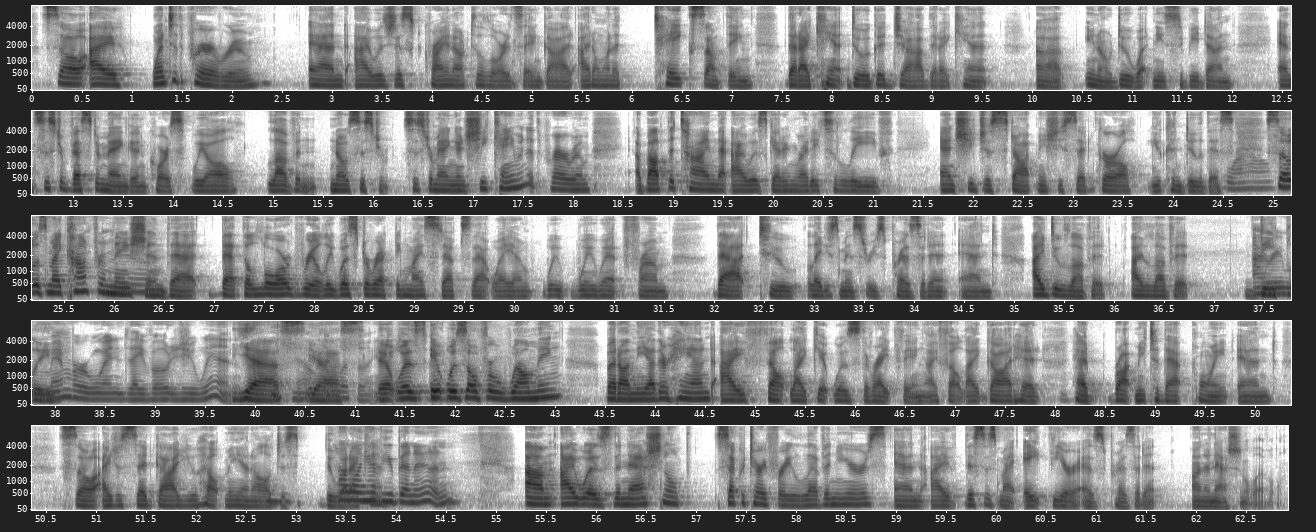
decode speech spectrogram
So I went to the prayer room and I was just crying out to the Lord and saying, God, I don't want to take something that I can't do a good job, that I can't, uh, you know, do what needs to be done. And Sister Vesta Mangun, of course, we all love and know Sister Sister Mangun. She came into the prayer room about the time that I was getting ready to leave, and she just stopped me. She said, "Girl, you can do this." Wow. So it was my confirmation yeah. that that the Lord really was directing my steps that way, and we we went from that to Ladies Ministries president, and I do love it. I love it deeply. I remember when they voted you in. Yes, yeah, yes. Was it was it was overwhelming, but on the other hand, I felt like it was the right thing. I felt like God had had brought me to that point, and so I just said, God, you help me, and I'll mm-hmm. just do How what I can. How long have you been in? Um, I was the national secretary for 11 years, and I this is my eighth year as president on a national level.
